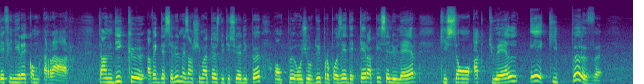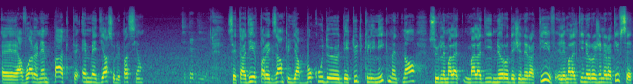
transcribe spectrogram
définirais comme rare. Tandis qu'avec des cellules mésenchymateuses du tissu adipeux, on peut aujourd'hui proposer des thérapies cellulaires qui sont actuelles et qui peuvent euh, avoir un impact immédiat sur le patient. C'est-à-dire? C'est-à-dire, par exemple, il y a beaucoup d'études cliniques maintenant sur les maladies neurodégénératives. Et les maladies neurodégénératives, c'est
